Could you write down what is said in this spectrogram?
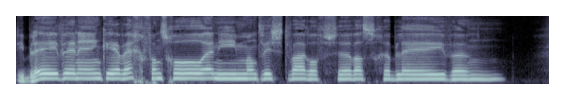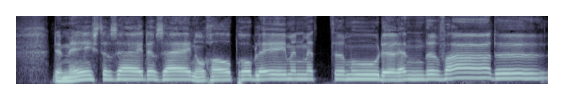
Die bleef in één keer weg van school en niemand wist waarof ze was gebleven. De meester zei er zijn nogal problemen met de moeder en de vader.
